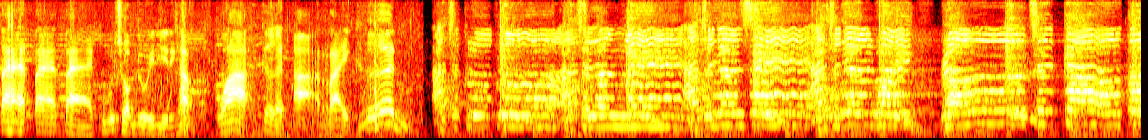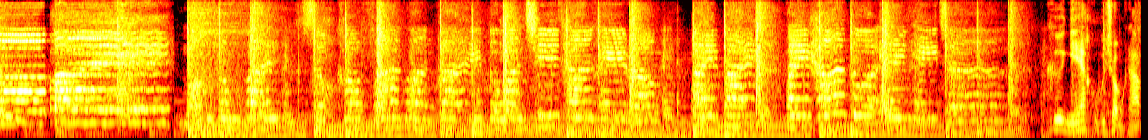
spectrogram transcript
แต่แต่แต่คุณผู้ชมดูดีๆนะครับ ว่าเกิดอะไรขึ้น อาจจะกลัวกลัวอาจจะลังเลอาจจะเดินเซอาจจะเดินไวเราจะก้าวต่อ ชี้ทางให้เรา ไปไปไปหาตัวเองให้เจอ คืออย่างเงี้ยคุณผู้ชมครับ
